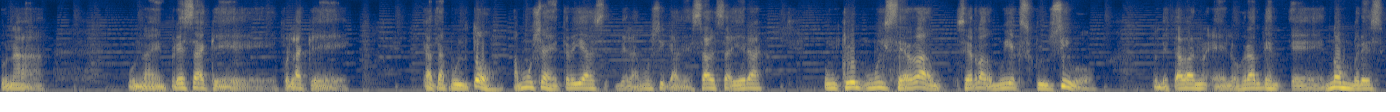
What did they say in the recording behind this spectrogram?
una, una empresa que fue la que catapultó a muchas estrellas de la música de salsa y era un club muy cerrado, cerrado muy exclusivo donde estaban eh, los grandes nombres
